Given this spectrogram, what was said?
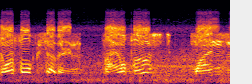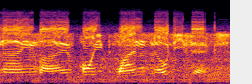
Norfolk Southern, milepost 195.1, no defects.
